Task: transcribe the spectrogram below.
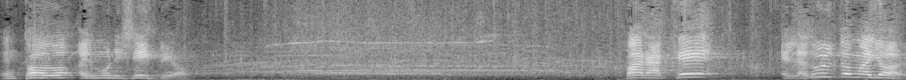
en todo el municipio. Para que el adulto mayor,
